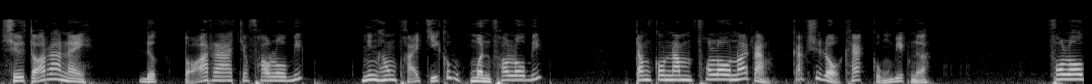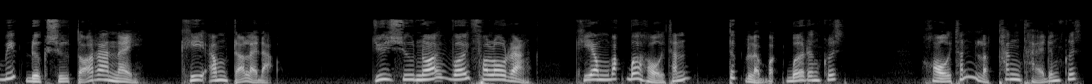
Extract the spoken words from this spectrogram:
Sự tỏ ra này được tỏ ra cho Phaolô biết, nhưng không phải chỉ có một mình Phaolô biết. Trong câu 5, Phaolô nói rằng các sứ đồ khác cũng biết nữa. Phaolô biết được sự tỏ ra này khi ông trở lại đạo. Chúa Giêsu nói với Phaolô rằng khi ông bắt bớ hội thánh, tức là bắt bớ Đấng Christ. Hội thánh là thân thể Đấng Christ.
